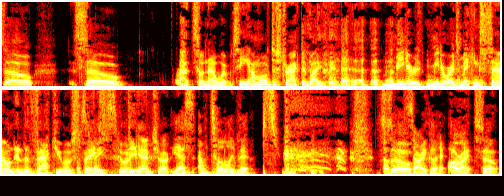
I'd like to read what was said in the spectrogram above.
so, so, so now, we're, see, I'm all distracted by meteors, meteoroids making sound in the vacuum of space. space. Do it Do- again, Chuck. Yes, I'm totally. So, sorry, go ahead. All right, so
